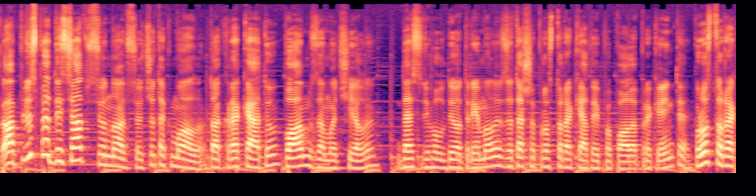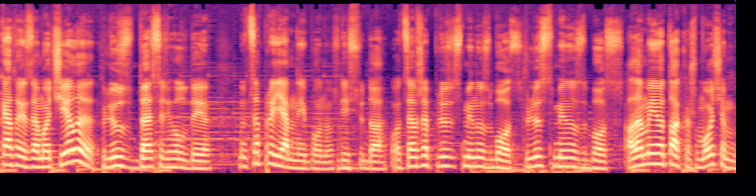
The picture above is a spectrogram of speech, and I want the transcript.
А, плюс 50 все на все. Чого так мало? Так, ракету. Бам, замочили. 10 голди отримали. За те, що просто ракетою попали, прикиньте. Просто ракетою замочили, плюс 10 голди. Ну це приємний бонус. Іди сюди. Оце вже плюс-мінус бос. Плюс-мінус бос. Але ми його також мочимо.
